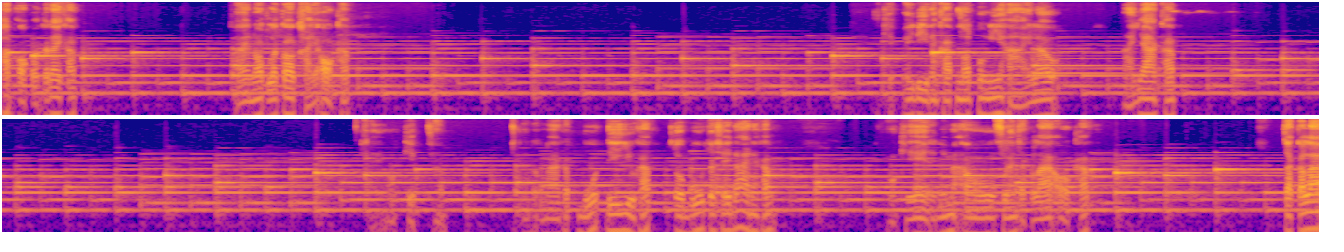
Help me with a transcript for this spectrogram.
พัดออกก่อนก็ได้ครับคลายน็อตแล้วก็ไขออกครับ ให้ดีนะครับน็อตพวกนี้หายแล้ว หายากครับเอาเก็บครับออกมาครับบูทดีอยู่ครับ ตัวบูทจะใช้ได้นะครับ โอเคทีนี้มาเอาเฟืองจักรลาออกครับ จักรลา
